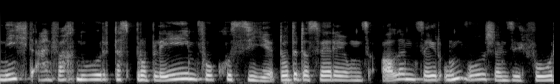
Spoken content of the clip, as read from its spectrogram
nicht einfach nur das Problem fokussiert, oder? Das wäre uns allen sehr unwohl. Stellen Sie sich vor,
